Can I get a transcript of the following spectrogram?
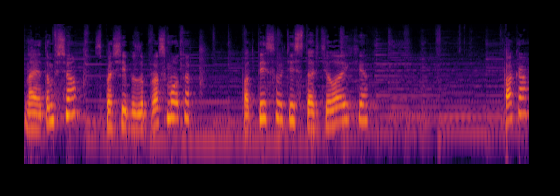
На этом все. Спасибо за просмотр. Подписывайтесь, ставьте лайки. Пока!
